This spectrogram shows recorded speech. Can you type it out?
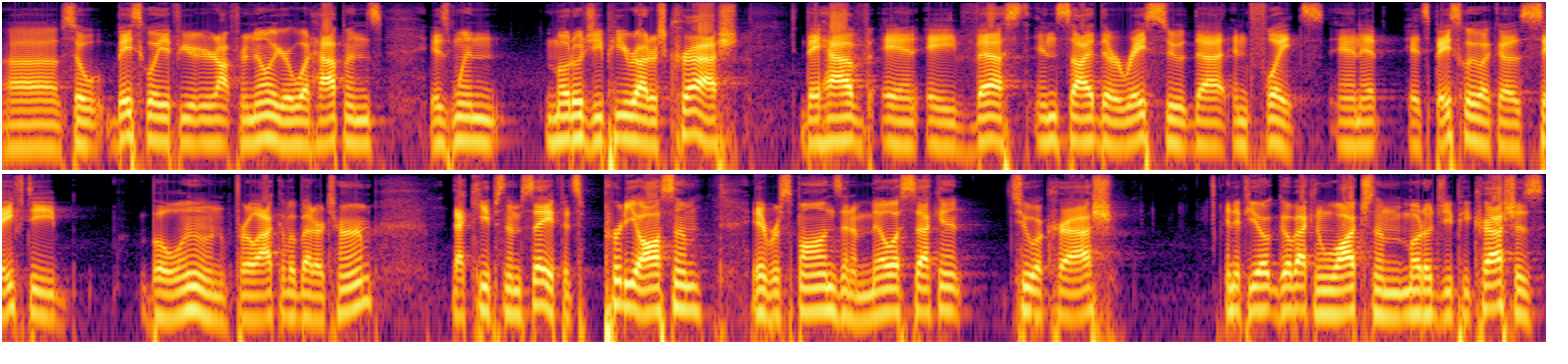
Uh, so basically, if you're not familiar, what happens is when MotoGP riders crash, they have an, a vest inside their race suit that inflates, and it it's basically like a safety balloon, for lack of a better term, that keeps them safe. It's pretty awesome. It responds in a millisecond to a crash, and if you go back and watch some MotoGP crashes,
